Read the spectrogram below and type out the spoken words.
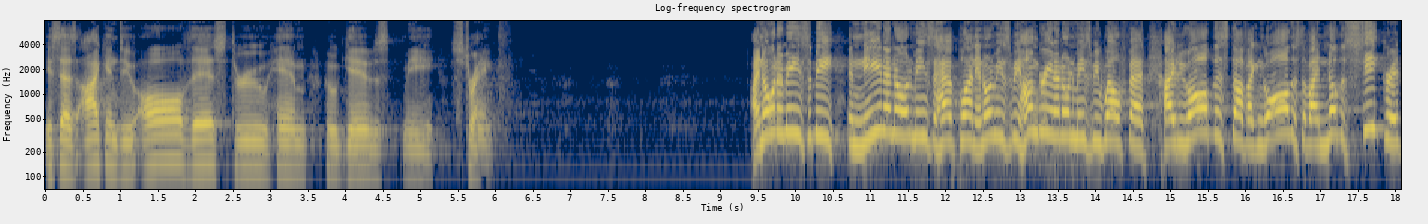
he says, I can do all this through him who gives me strength. I know what it means to be in need. I know what it means to have plenty. I know what it means to be hungry, and I know what it means to be well fed. I do all this stuff. I can go all this stuff. I know the secret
